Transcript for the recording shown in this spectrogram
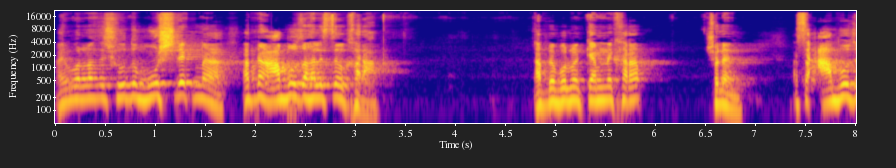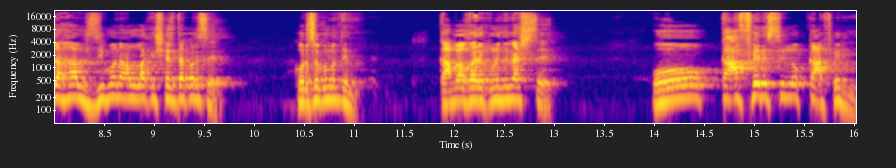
আমি বললাম যে শুধু মুশরেক না, আপনি আবু জাহালের চেয়েও খারাপ। আপনি বলবেন কেমনে খারাপ? শোনেন আচ্ছা আবু জাহাল জীবনে আল্লাহকে সেজদা করেছে? করেছে কোনোদিন? কাবা ঘরে কোনোদিন আসছে? ও কাফের ছিল কাফেরই।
